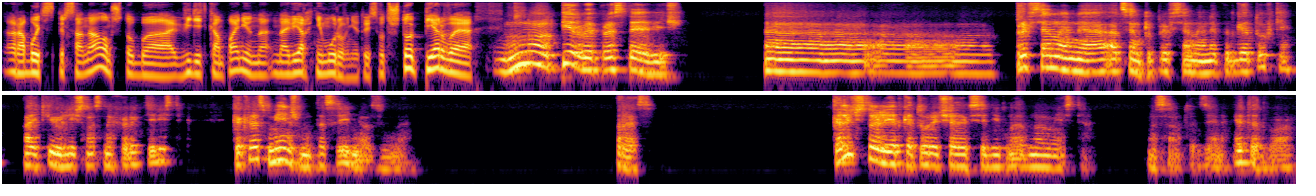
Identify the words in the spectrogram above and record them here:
работе с персоналом, чтобы видеть компанию на, на верхнем уровне? То есть вот что первое? Ну, первая простая вещь. Э, профессиональная оценка профессиональной подготовки, IQ личностных характеристик, как раз менеджмента среднего звена. Раз. Количество лет, которые человек сидит на одном месте, на самом-то деле, это два.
